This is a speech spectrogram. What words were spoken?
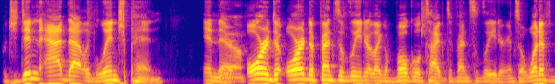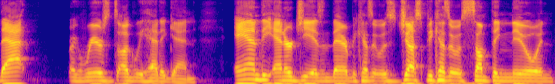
but you didn't add that like linchpin in there, yeah. or a, or a defensive leader, like a vocal type defensive leader. And so, what if that like rears its ugly head again, and the energy isn't there because it was just because it was something new, and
